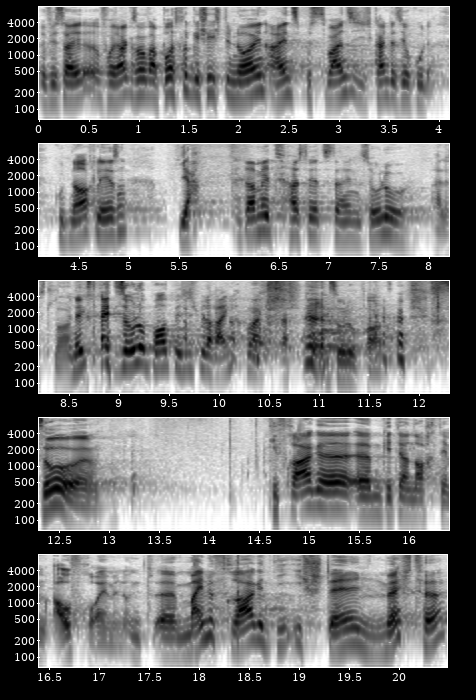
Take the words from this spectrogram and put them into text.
So wie sei äh, vorher gesagt, Apostelgeschichte 9, 1 bis 20. Ich kann das hier gut, gut nachlesen. Ja. Und damit hast du jetzt dein Solo. Alles klar. Zunächst dein Solo-Part, bis ich wieder reinquatsche. Ein Solo-Part. So. Die Frage ähm, geht ja nach dem Aufräumen. Und äh, meine Frage, die ich stellen möchte,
